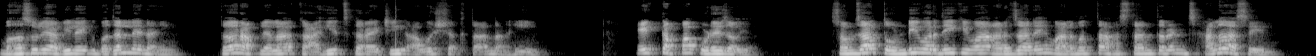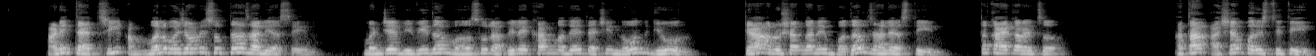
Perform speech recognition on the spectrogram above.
महसुली अभिलेख बदलले नाही तर आपल्याला काहीच करायची आवश्यकता नाही. एक टप्पा पुढे जाऊया. समजा तोंडी वर्दी किंवा अर्जाने मालमत्ता हस्तांतरण झालं असेल आणि त्याची अंमलबजावणी सुद्धा झाली असेल म्हणजे विविध महसूल अभिलेखांमध्ये त्याची नोंद घेऊन त्या अनुषंगाने बदल झाले असतील तर काय करायचं? आता अशा परिस्थितीत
